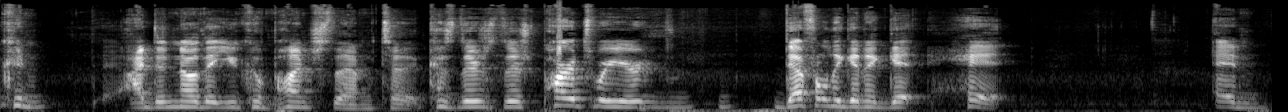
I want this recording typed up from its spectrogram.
can. I didn't know that you could punch them to. Because there's there's parts where you're definitely gonna get hit. And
